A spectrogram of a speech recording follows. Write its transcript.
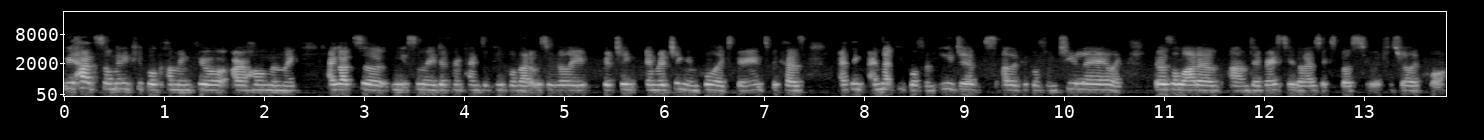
We had so many people coming through our home and like I got to meet so many different kinds of people that it was a really enriching, enriching and cool experience because I think I met people from Egypt, other people from Chile. Like there was a lot of um, diversity that I was exposed to, which was really cool.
